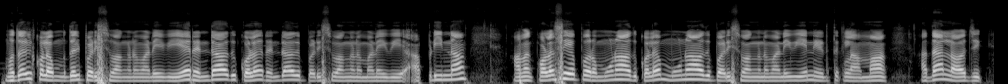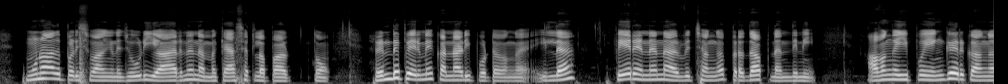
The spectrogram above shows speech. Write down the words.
முதல் கொலை முதல் பரிசு வாங்கின மனைவியை ரெண்டாவது கொலை ரெண்டாவது பரிசு வாங்கின மனைவியை அப்படின்னா அவன் கொலை செய்ய போகிற மூணாவது கொலை மூணாவது பரிசு வாங்கின மனைவியன்னு எடுத்துக்கலாமா? அதான் லாஜிக். மூணாவது பரிசு வாங்கின ஜோடி யாருன்னு நம்ம கேசட்டில் பார்த்தோம். ரெண்டு பேருமே கண்ணாடி போட்டவங்க. இல்லை பேர் என்னென்னு அறிவிச்சாங்க. பிரதாப், நந்தினி. அவங்க இப்போ எங்கே இருக்காங்க?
